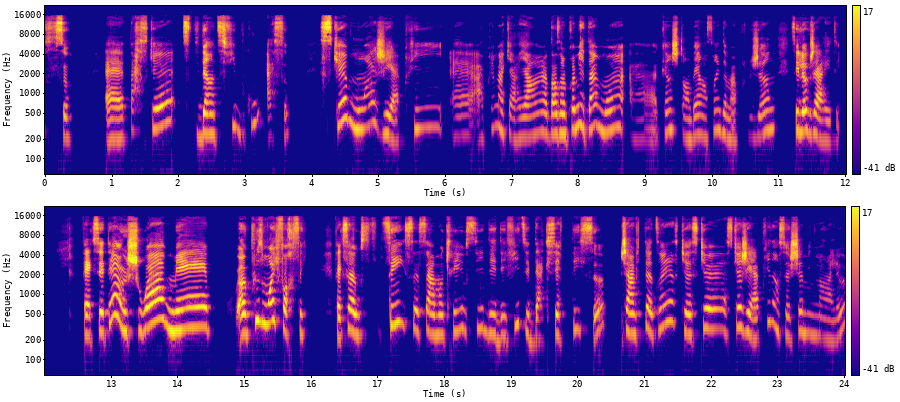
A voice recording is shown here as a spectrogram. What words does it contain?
ça. Euh, parce que tu t'identifies beaucoup à ça. Ce que moi, j'ai appris euh, après ma carrière, dans un premier temps, moi, quand je tombais enceinte de ma plus jeune, c'est là que j'ai arrêté. Fait que c'était un choix, mais un plus ou moins forcé. Fait que ça, ça, ça m'a créé aussi des défis, c'est d'accepter ça. J'ai envie de te dire que ce que, ce que j'ai appris dans ce cheminement-là,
